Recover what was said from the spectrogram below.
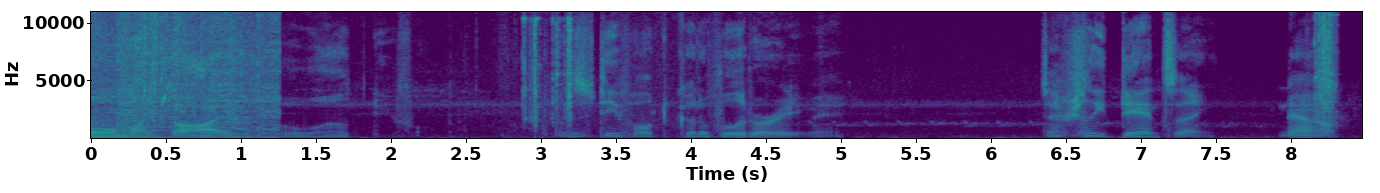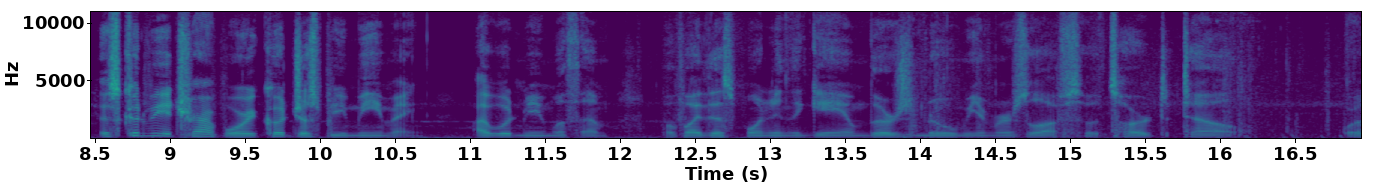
Oh my god. Well, default. This default could obliterate me. It's actually dancing. Now, this could be a trap or he could just be memeing. I would meme with him, but by this point in the game, there's no memers left, so it's hard to tell. I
